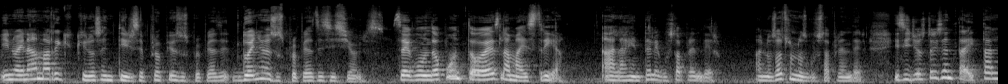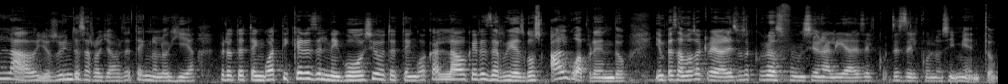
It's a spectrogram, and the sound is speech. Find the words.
Y no hay nada más rico que uno sentirse propio de sus propias, dueño de sus propias decisiones. Segundo punto es la maestría. A la gente le gusta aprender. A nosotros nos gusta aprender. Y si yo estoy sentadita al lado, yo soy un desarrollador de tecnología, pero te tengo a ti que eres del negocio, o te tengo acá al lado que eres de riesgos, algo aprendo. Y empezamos a crear esas cross-funcionalidades desde el conocimiento.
